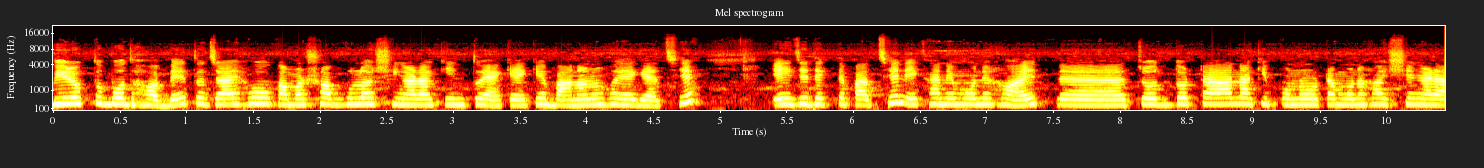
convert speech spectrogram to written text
বিরক্ত বোধ হবে। তো যাই হোক, আমার সবগুলো সিঙ্গারা কিন্তু একে একে বানানো হয়ে গেছে। এই যে দেখতে পাচ্ছেন, এখানে মনে হয় চোদ্দোটা নাকি পনেরোটা মনে হয় সিঙ্গারা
